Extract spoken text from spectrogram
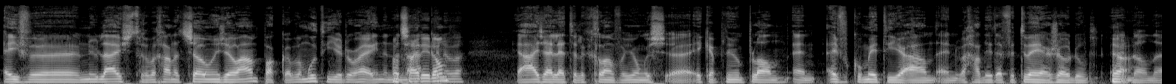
even nu luisteren. We gaan het zo en zo aanpakken. We moeten hier doorheen. En Wat zei hij dan? We, ja, hij zei letterlijk gewoon van jongens, uh, ik heb nu een plan en even committen hier aan en we gaan dit even twee jaar zo doen. Ja. En dan, uh,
